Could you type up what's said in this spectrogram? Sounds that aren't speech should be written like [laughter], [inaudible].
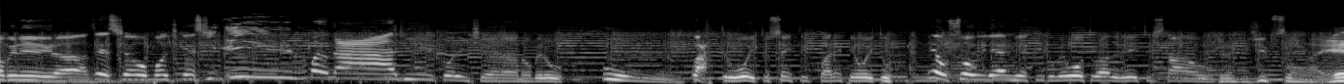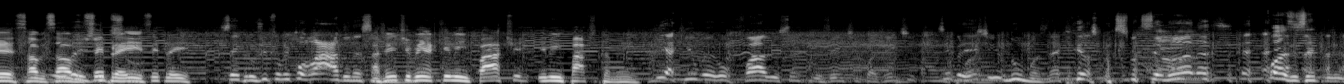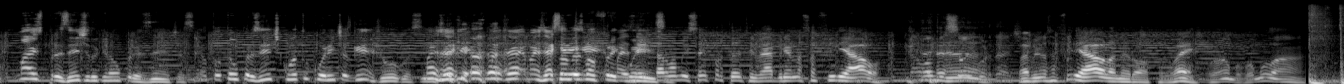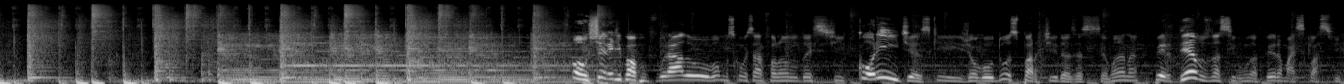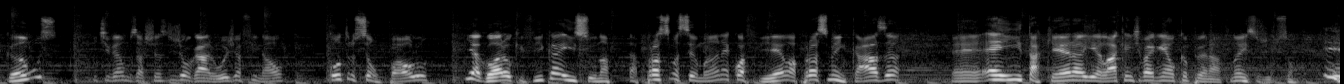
Salve Negras! Este é o podcast Irmandade Corintiana número 148148. Eu sou o Guilherme, aqui do meu outro lado direito está o grande Gibson. Aê, salve, salve. Sempre Gibson. aí, sempre aí. Sempre o Gibson vem colado nessa. A gente vem aqui no empate e no empate também. E aqui o meu irmão Fábio, sempre presente com a gente. Sempre presente em Numas, né? Que nas próximas semanas. Quase sempre mais presente do que não presente. Assim, eu tô tão presente quanto o Corinthians ganha jogo. Assim. Mas é que, mas é, mas é Essa que ele, mesma Mas ele frequência. tá numa missão importante, ele vai abrir a nossa filial. É uma missão importante. Vai abrir nossa filial lá na Europa, não vai? Vamos, vamos lá. Bom, chega de papo furado, vamos começar falando deste Corinthians que jogou duas partidas essa semana. Perdemos na segunda-feira, mas classificamos e tivemos a chance de jogar hoje a final contra o São Paulo. E agora o que fica é isso: na a próxima semana é com a Fiel, a próxima em casa é, é em Itaquera e é lá que a gente vai ganhar o campeonato. Não é isso, Gibson?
